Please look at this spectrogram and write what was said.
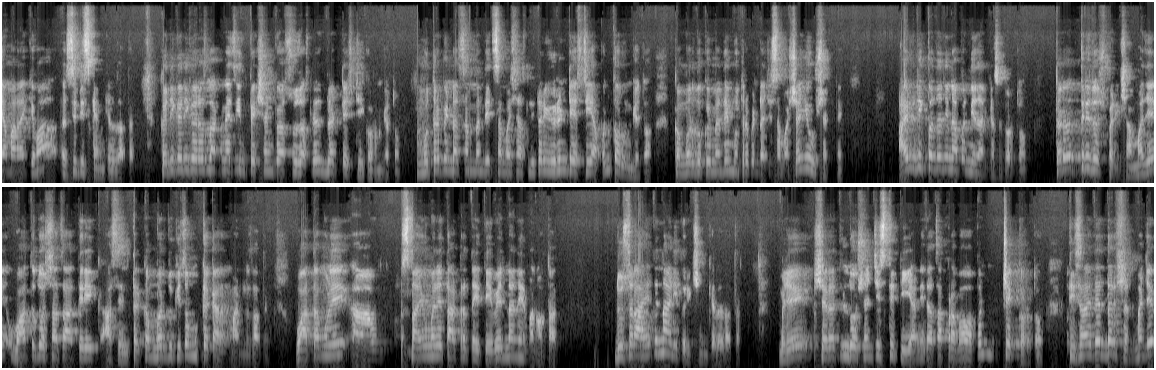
एम आर आय किंवा सिटी स्कॅन केलं जातं. कधी कधी गरज लागण्याची इन्फेक्शन किंवा सूज असलेली ब्लड टेस्टही करून घेतो. मूत्रपिंडा संबंधित समस्या असली तर युरिन टेस्टही आपण करून घेतो. कंबरदुखीमध्ये मूत्रपिंडाची समस्या येऊ शकते. आयुर्वेदिक पद्धतीने आपण निदान कसं करतो? तर त्रिदोष परीक्षा म्हणजे वातदोषाचा अतिरेक असेल तर कंबरदुखीचं मुख्य कारण मानलं जातं. वातामुळे स्नायूमध्ये ताटरता येते वेदना निर्माण होतात. दुसरं आहे ते नाडी परीक्षण केलं जातं. म्हणजे शरीरातील दोषांची स्थिती आणि त्याचा प्रभाव आपण चेक करतो. तिसरं आहे ते दर्शन म्हणजे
